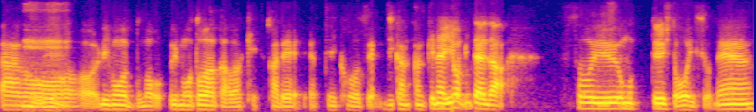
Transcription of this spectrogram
あの、うん、リモートの、リモートワーカーは結果でやっていこうぜ、時間関係ないよみたいな、そういう思ってる人多いですよね。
